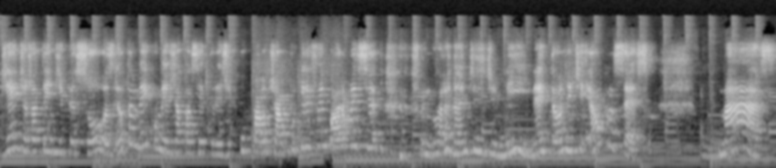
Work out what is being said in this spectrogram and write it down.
Gente, eu já atendi pessoas, eu também, como já passei por isso, de culpar o Thiago porque ele foi embora mais cedo, foi embora antes de mim, né? Então, a gente, é um processo. Mas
